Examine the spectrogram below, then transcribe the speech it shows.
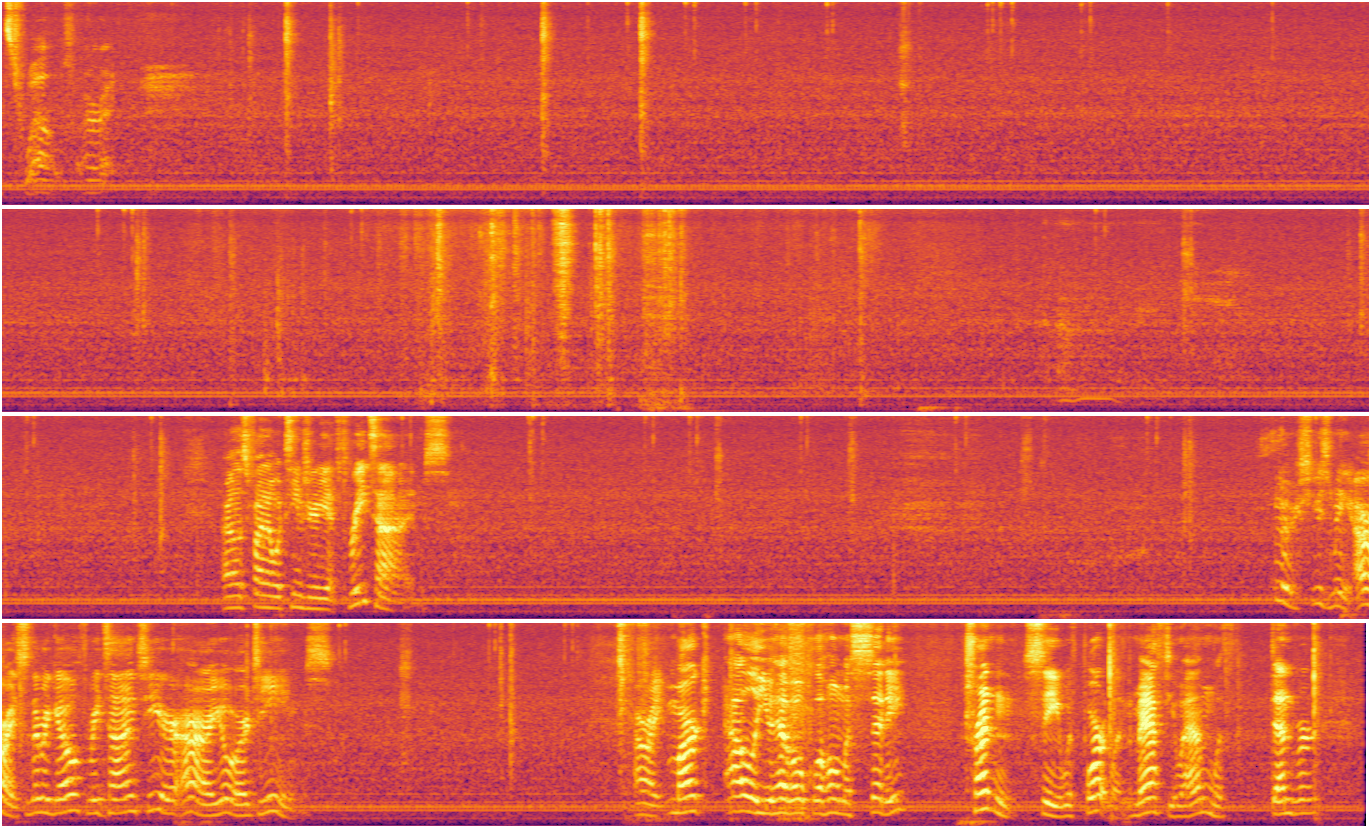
That's 12. All right. All right, let's find out what teams you're gonna get three times. Excuse me. All right, so there we go. Three times. Here are your teams. All right, Mark L. You have Oklahoma City. Trenton C. with Portland. Matthew M. with Denver.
